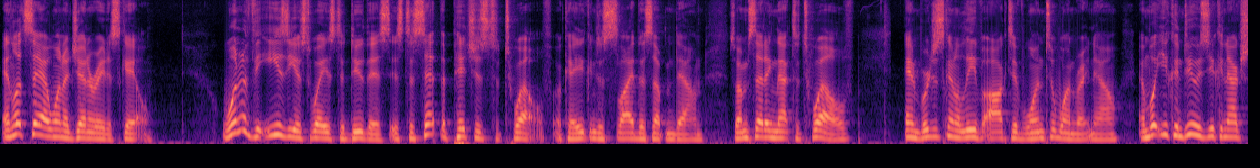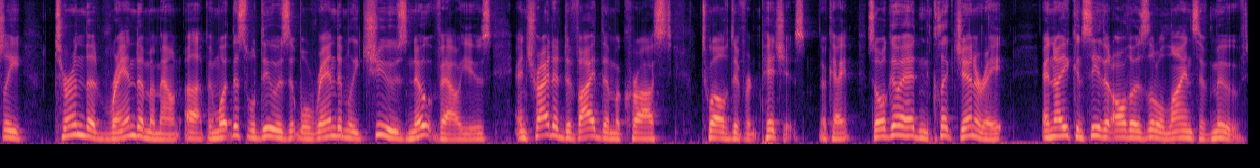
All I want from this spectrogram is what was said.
and let's say I want to generate a scale. One of the easiest ways to do this is to set the pitches to 12. Okay, you can just slide this up and down. So I'm setting that to 12, and we're just going to leave octave 1 to 1 right now. And what you can do is you can actually turn the random amount up. And what this will do is it will randomly choose note values and try to divide them across 12 different pitches. Okay, so I'll go ahead and click generate. And now you can see that all those little lines have moved.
